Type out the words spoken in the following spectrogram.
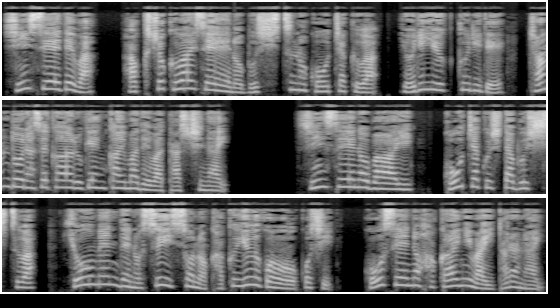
新星では、白色矮星への物質の膠着は、よりゆっくりで、チャンドラセカール限界までは達しない。新星の場合、膠着した物質は、表面での水素の核融合を起こし、恒星の破壊には至らない。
